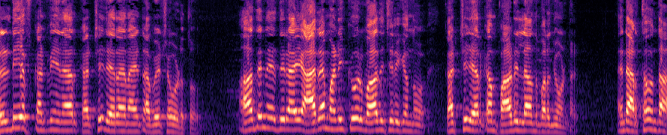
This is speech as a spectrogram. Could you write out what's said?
എൽ ഡി എഫ് കൺവീനർ കക്ഷി ചേരാനായിട്ട് അപേക്ഷ കൊടുത്തു. അതിനെതിരായി അരമണിക്കൂർ വാദിച്ചിരിക്കുന്നു. കക്ഷി ചേർക്കാൻ പാടില്ല എന്ന് പറഞ്ഞുകൊണ്ട്. അതിന്റെ അർത്ഥം എന്താ?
